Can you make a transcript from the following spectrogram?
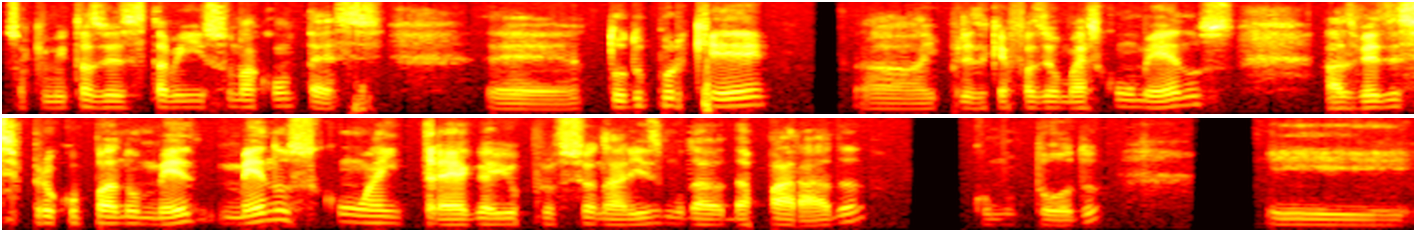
Só que muitas vezes também isso não acontece. É, tudo porque a empresa quer fazer o mais com o menos, às vezes se preocupando me menos com a entrega e o profissionalismo da, da parada como um todo, e,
